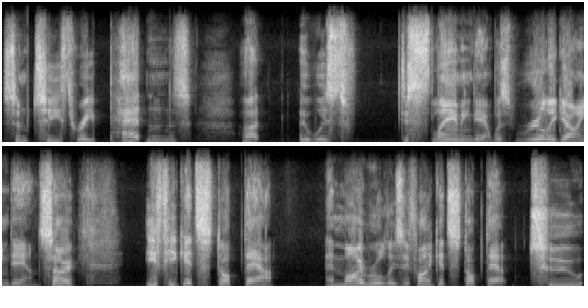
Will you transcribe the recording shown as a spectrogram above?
some t3 patterns uh, it was just slamming down it was really going down. So if you get stopped out and my rule is if I get stopped out two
